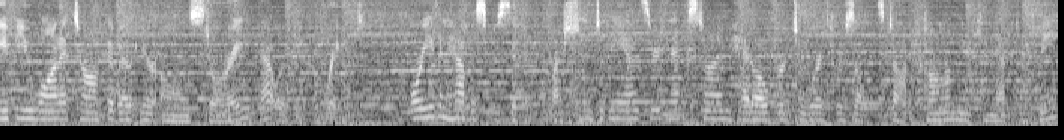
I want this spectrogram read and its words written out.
If you want to talk about your own story, that would be great. Or even have a specific question to be answered next time, head over to worthresults.com and connect with me.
